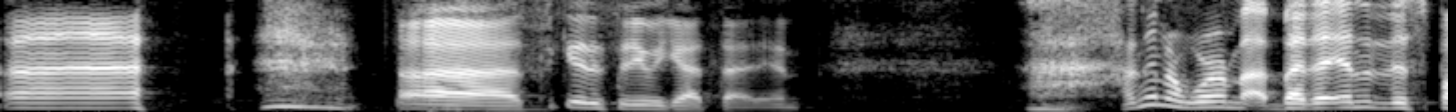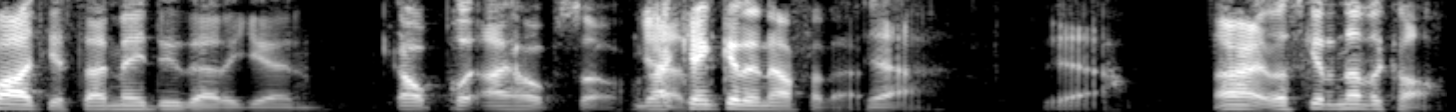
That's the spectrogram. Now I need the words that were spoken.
Uh, it's good to see we got that in. I'm gonna worm out by the end of this podcast. I may do that again. Oh, pl- I hope so. Yeah. I can't get enough of that. Yeah, yeah. All right, let's get another call.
